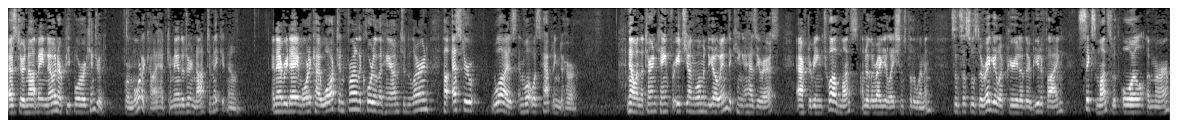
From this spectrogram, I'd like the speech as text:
Esther had not made known her people or her kindred, for Mordecai had commanded her not to make it known. And every day Mordecai walked in front of the court of the harem to learn how Esther was and what was happening to her. Now, when the turn came for each young woman to go in to King Ahasuerus, after being twelve months under the regulations for the women, since this was the regular period of their beautifying, six months with oil of myrrh,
